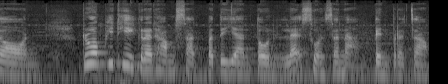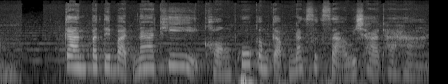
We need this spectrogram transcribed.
จร ร่วมพิธีกระทำสัตว์ปฏิญาณตนและสวนสนามเป็นประจำ การปฏิบัติหน้าที่ของผู้กำกับนักศึกษาวิชาทหาร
